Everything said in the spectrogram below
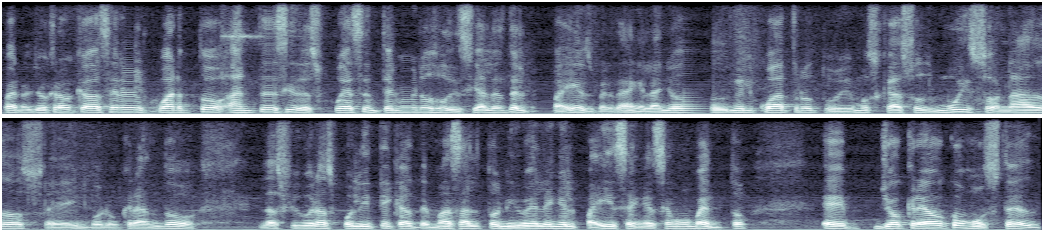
Bueno, yo creo que va a ser el cuarto antes y después en términos judiciales del país, ¿verdad? En el año 2004 tuvimos casos muy sonados eh, involucrando las figuras políticas de más alto nivel en el país en ese momento. Eh, yo creo como usted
